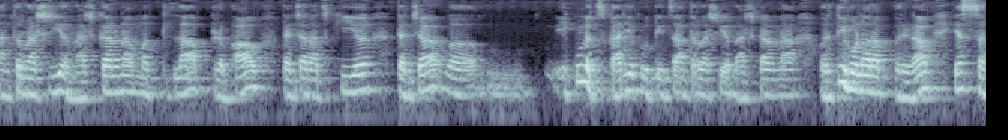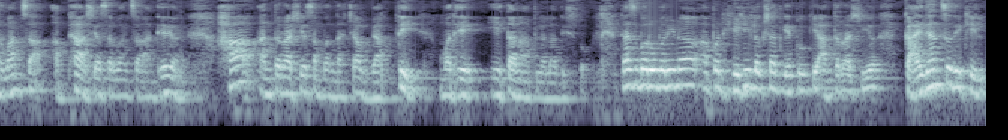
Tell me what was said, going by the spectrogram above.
आंतरराष्ट्रीय राजकारणामधला प्रभाव त्यांच्या राजकीय त्यांच्या एकूणच कार्यकृतींचा आंतरराष्ट्रीय राजकारणावरती होणारा परिणाम या सर्वांचा अभ्यास या सर्वांचं अध्ययन हा आंतरराष्ट्रीय संबंधाच्या व्याप्ती मध्ये येताना आपल्याला दिसतो. त्याचबरोबरीनं आपण हेही लक्षात घेतो की आंतरराष्ट्रीय कायद्यांचं देखील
